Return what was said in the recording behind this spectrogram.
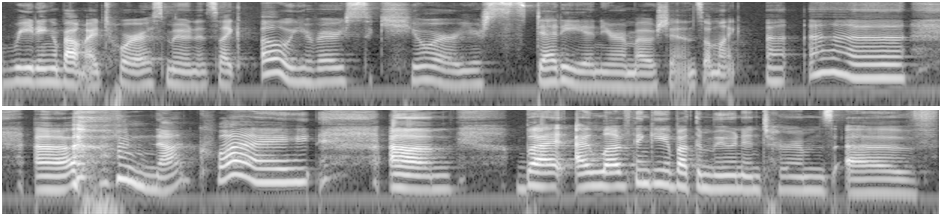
reading about my Taurus moon, it's like, oh, you're very secure, you're steady in your emotions. I'm like, uh-uh, uh, not quite. Um, but I love thinking about the moon in terms of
